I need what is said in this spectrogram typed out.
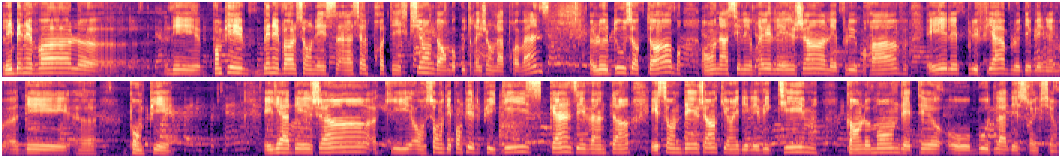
Les bénévoles, euh, les pompiers bénévoles sont la seule protection dans beaucoup de régions de la province. Le 12 octobre, on a célébré les gens les plus braves et les plus fiables des, des euh, pompiers. Il y a des gens qui sont des pompiers depuis 10, 15 et 20 ans et sont des gens qui ont aidé les victimes quand le monde était au bout de la destruction.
